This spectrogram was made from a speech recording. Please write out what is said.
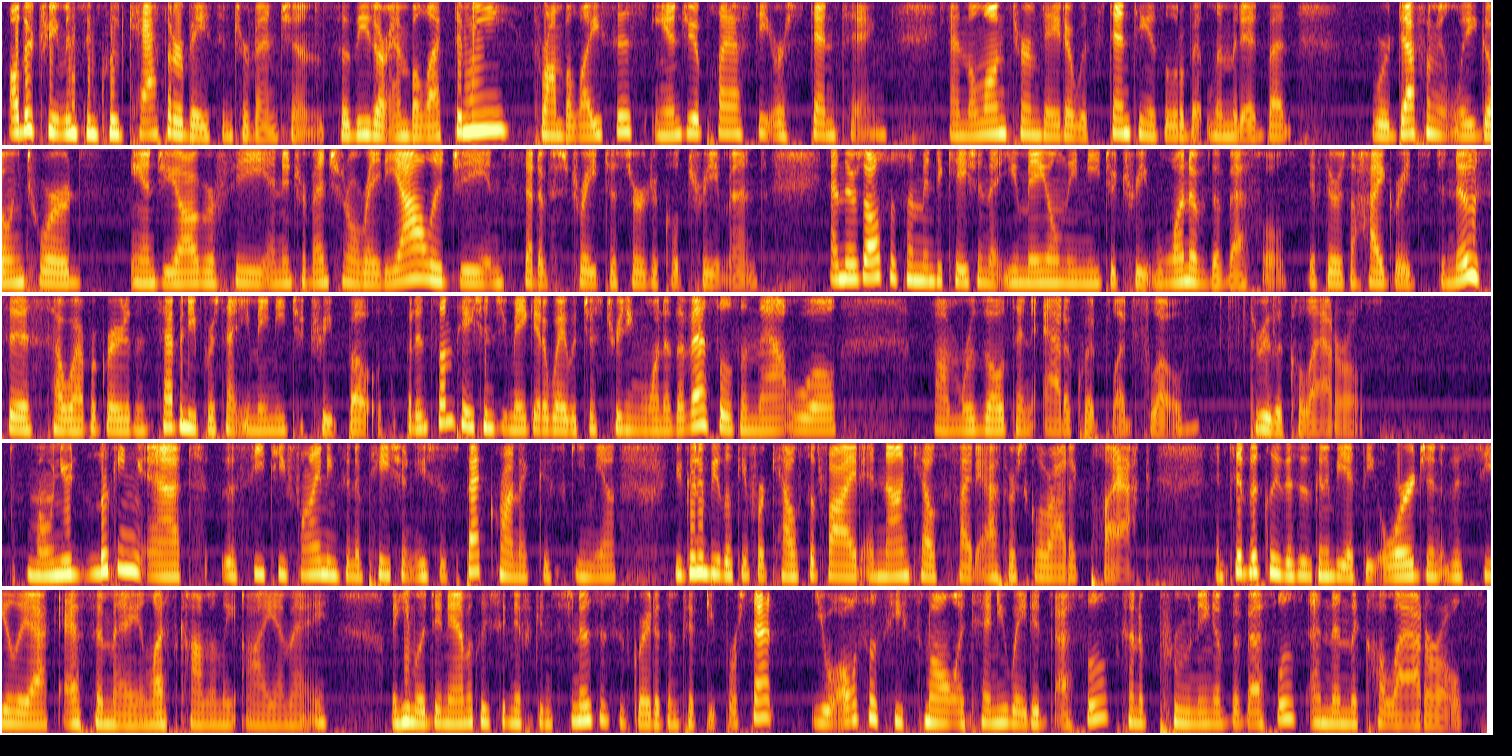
Other treatments include catheter based interventions. So these are embolectomy, thrombolysis, angioplasty, or stenting. And the long term data with stenting is a little bit limited, but we're definitely going towards angiography and interventional radiology instead of straight to surgical treatment. And there's also some indication that you may only need to treat one of the vessels. If there's a high grade stenosis, however, greater than 70%, you may need to treat both. But in some patients, you may get away with just treating one of the vessels, and that will um, result in adequate blood flow through the collaterals. When you're looking at the CT findings in a patient you suspect chronic ischemia, you're going to be looking for calcified and non calcified atherosclerotic plaque. And typically, this is going to be at the origin of the celiac SMA and less commonly IMA. A hemodynamically significant stenosis is greater than 50%. You also see small attenuated vessels, kind of pruning of the vessels, and then the collaterals.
